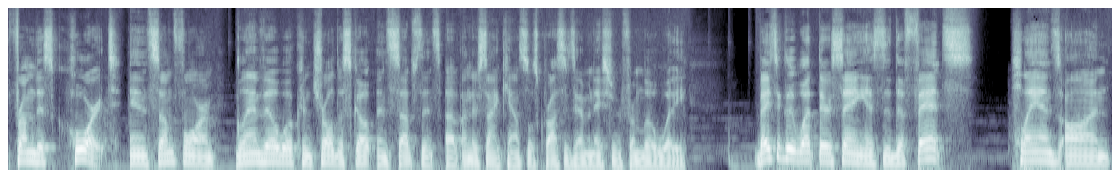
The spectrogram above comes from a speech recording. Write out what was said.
from this court in some form, Glanville will control the scope and substance of undersigned counsel's cross-examination from Lil Woody. Basically, what they're saying is the defense plans on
